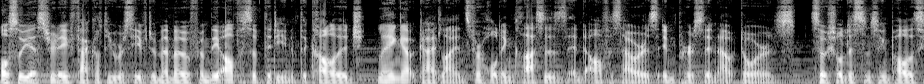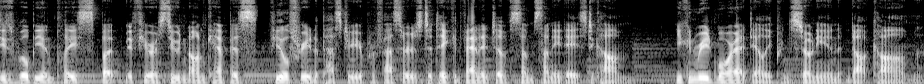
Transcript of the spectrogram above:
Also, yesterday, faculty received a memo from the Office of the Dean of the College laying out guidelines for holding classes and office hours in person outdoors. Social distancing policies will be in place, but if you're a student on campus, feel free to pester your professors to take advantage of some sunny days to come. You can read more at dailyprincetonian.com.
